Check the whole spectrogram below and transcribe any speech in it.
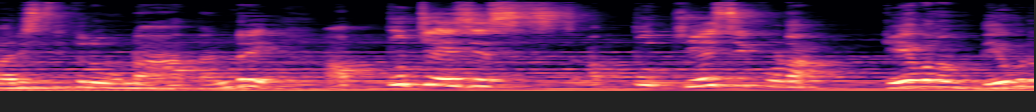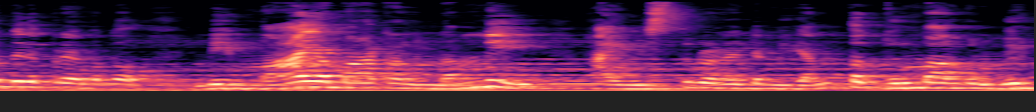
పరిస్థితిలో ఉన్న ఆ తండ్రి అప్పు చేసే అప్పు చేసి కూడా కేవలం దేవుడి మీద ప్రేమతో మీ మాయ మాటలు నమ్మి ఆయన ఇస్తున్నాడంటే మీరు ఎంత దుర్మార్గులు మీరు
